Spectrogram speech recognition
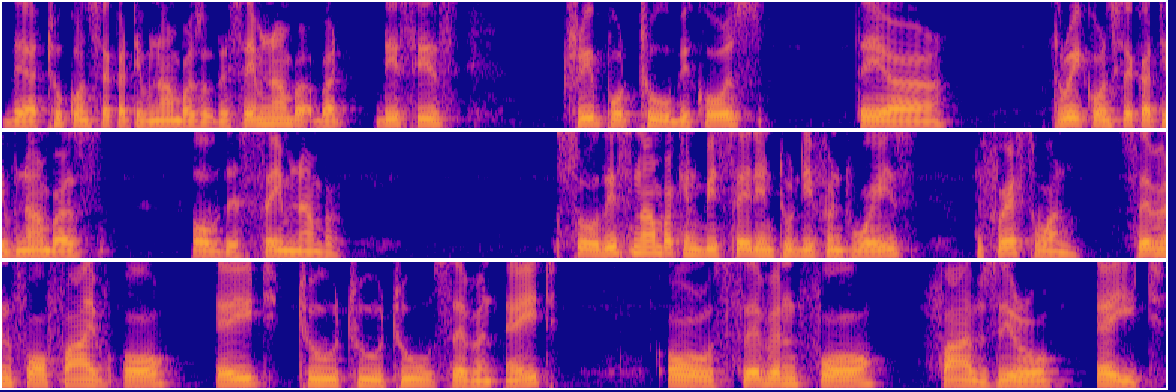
there are two consecutive numbers of the same number but this is triple two because there are three consecutive numbers of the same number. So this number can be said in two different ways. The first one 7450 822278 or 74508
